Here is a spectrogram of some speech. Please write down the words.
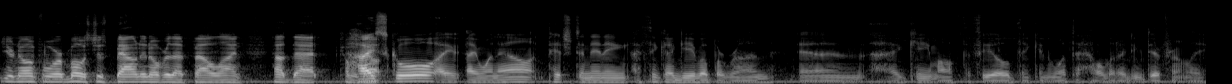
you're known for most, just bounding over that foul line. How'd that come High about? High school, I, I went out, pitched an inning. I think I gave up a run, and I came off the field thinking, what the hell did I do differently?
